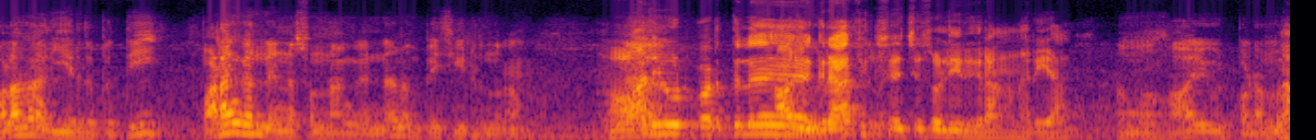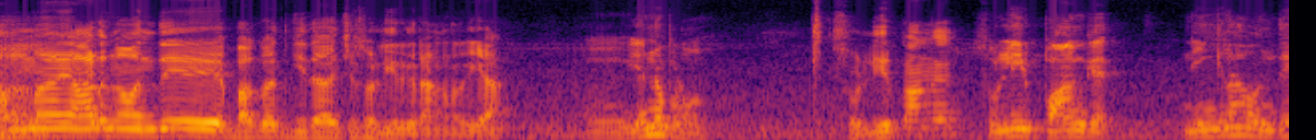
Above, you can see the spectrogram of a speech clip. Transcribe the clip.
உலகம் அறியறத பத்தி படங்கள்ல என்ன சொன்னாங்கன்னு நம்ம பேசிட்டு இருந்தோம். ஹாலிவுட் படத்துல கிராபிக்ஸ் வச்சு சொல்லியிருக்கிறாங்க நிறையா. ஆமா ஹாலிவுட் படம்னா நம்ம ஆளுங்க வந்து பகவத்கீதா வச்சு சொல்லியிருக்கிறாங்க நிறையா. என்ன படம்? சொல்லியிருப்பாங்க. சொல்லியிருப்பாங்க. நீங்களா வந்து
